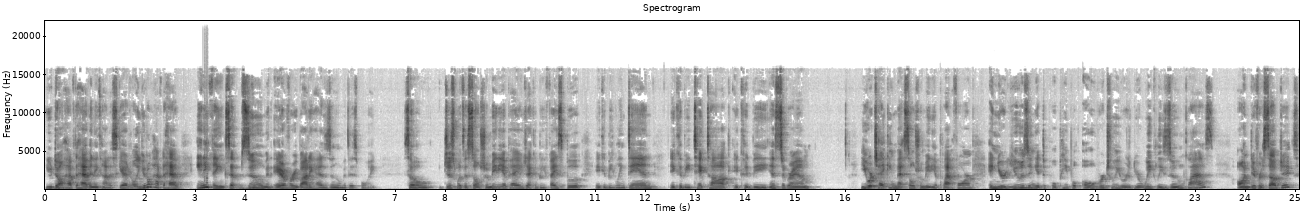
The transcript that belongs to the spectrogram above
You don't have to have any kind of schedule. You don't have to have anything except Zoom, and everybody has Zoom at this point. So, just with a social media page, that could be Facebook, it could be LinkedIn, it could be TikTok, it could be Instagram. You are taking that social media platform and you're using it to pull people over to your, your weekly Zoom class on different subjects.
